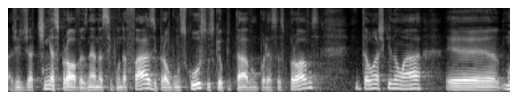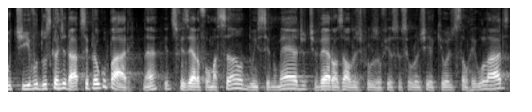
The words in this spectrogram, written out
a gente já tinha as provas né, na segunda fase para alguns cursos que optavam por essas provas, então acho que não há é, motivo dos candidatos se preocuparem. Né? Eles fizeram a formação do ensino médio, tiveram as aulas de filosofia e sociologia que hoje são regulares,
